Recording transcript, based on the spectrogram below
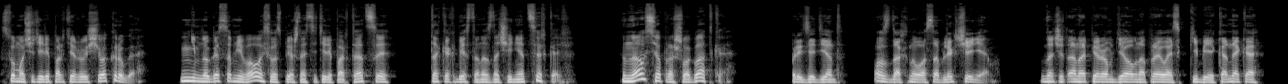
с помощью телепортирующего круга. Немного сомневалась в успешности телепортации, так как место назначения церковь. Но все прошло гладко. Президент вздохнула с облегчением. Значит, она первым делом направилась к Кибе и Канека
